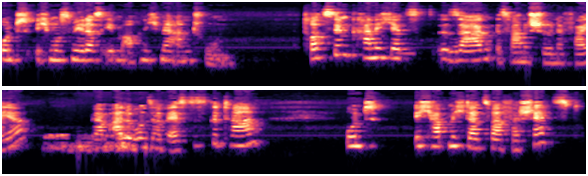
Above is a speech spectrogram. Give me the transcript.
Und ich muss mir das eben auch nicht mehr antun. Trotzdem kann ich jetzt äh, sagen, es war eine schöne Feier. Wir haben alle unser Bestes getan. Und ich habe mich da zwar verschätzt,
